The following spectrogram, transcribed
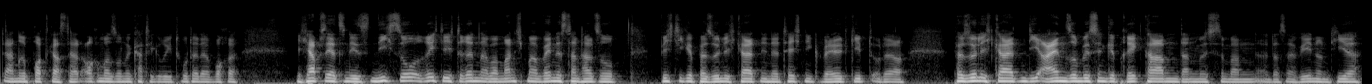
der andere Podcast, der hat auch immer so eine Kategorie Toter der Woche. Ich habe sie jetzt nicht so richtig drin, aber manchmal, wenn es dann halt so wichtige Persönlichkeiten in der Technikwelt gibt oder Persönlichkeiten, die einen so ein bisschen geprägt haben, dann müsste man äh, das erwähnen. Und hier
